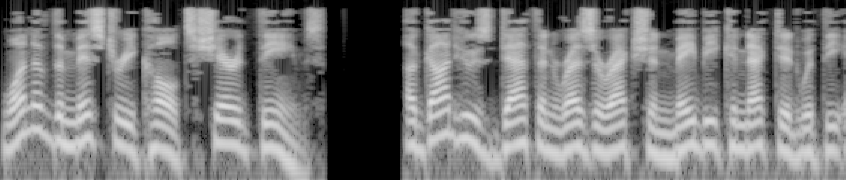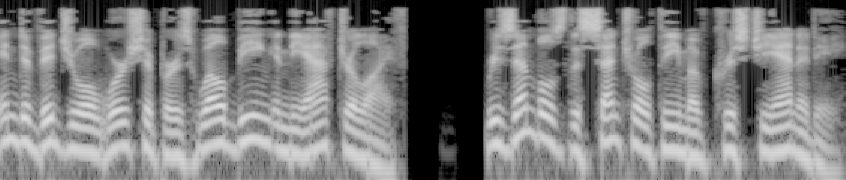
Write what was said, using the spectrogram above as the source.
One of the mystery cult's shared themes—a god whose death and resurrection may be connected with the individual worshipper's well-being in the afterlife—resembles the central theme of Christianity.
